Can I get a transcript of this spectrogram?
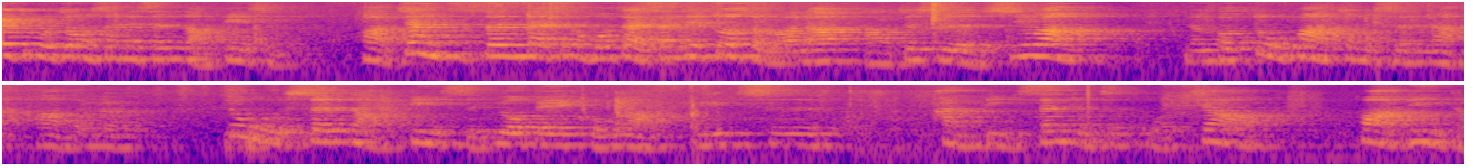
为度众生的生老病死，好，降生在这个活在三界做什么呢？啊，就是希望能够度化众生啊，啊，这个度生老病死忧悲苦恼愚痴暗病三毒之火，教化病得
